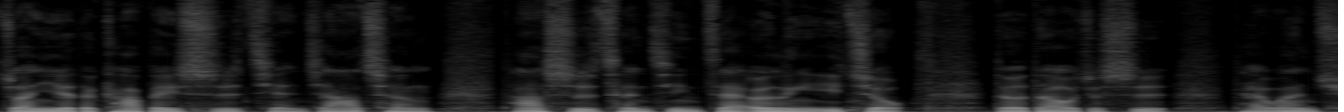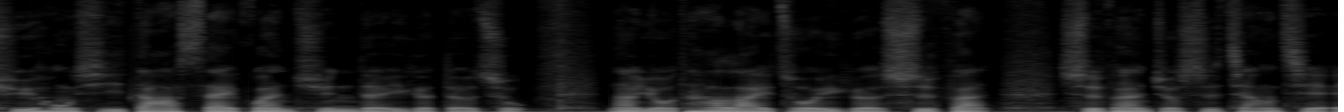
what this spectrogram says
专业的咖啡师简嘉诚，他是曾经在二零一九得到就是台湾区虹吸大赛冠军的一个得主。那由他来做一个示范，示范就是讲解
